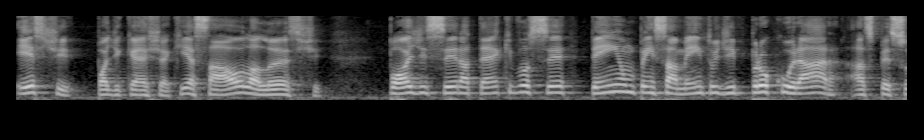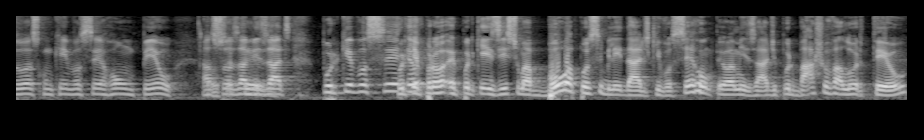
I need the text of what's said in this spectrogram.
este podcast aqui, essa aula Lust, pode ser até que você tenha um pensamento de procurar as pessoas com quem você rompeu as Com suas certeza. amizades. Porque você. Porque, eu- pro- é porque existe uma boa possibilidade que você rompeu a amizade por baixo valor teu,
